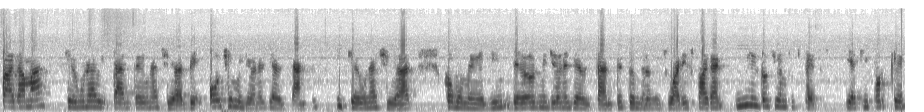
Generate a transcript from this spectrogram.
paga más que un habitante de una ciudad de 8 millones de habitantes y que una ciudad como Medellín de 2 millones de habitantes donde los usuarios pagan 1.200 pesos. Y aquí por qué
